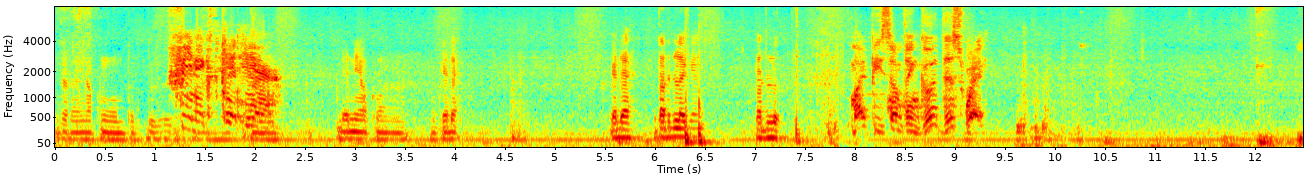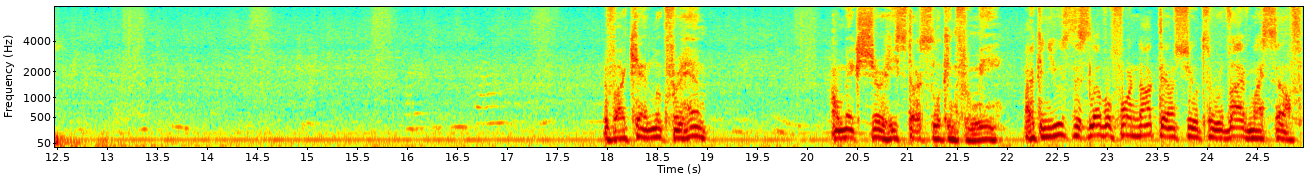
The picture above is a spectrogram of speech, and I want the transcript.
bentar ini aku ngumpet dulu. Phoenix Kit here. Dan ini aku Oke dah. Oke dah, bentar dulu guys. Bentar dulu. Might be something good this way. If I can't look for him, I'll make sure he starts looking for me. I can use this level 4 knockdown shield to revive myself.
